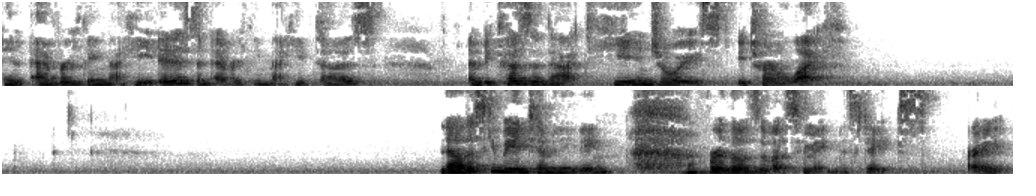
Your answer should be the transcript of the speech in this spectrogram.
in everything that he is and everything that he does. And because of that, he enjoys eternal life. Now, this can be intimidating for those of us who make mistakes, right?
